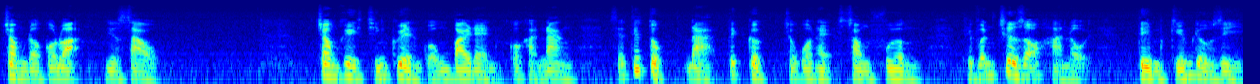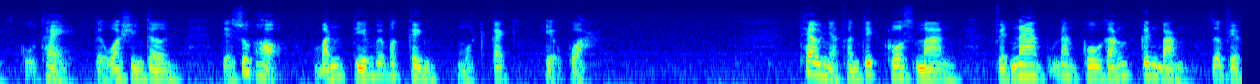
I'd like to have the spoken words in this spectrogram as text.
trong đó có đoạn như sau. Trong khi chính quyền của ông Biden có khả năng sẽ tiếp tục đả tích cực trong quan hệ song phương, thì vẫn chưa rõ Hà Nội tìm kiếm điều gì cụ thể từ Washington để giúp họ bắn tiếng với Bắc Kinh một cách hiệu quả. Theo nhà phân tích Grossman, Việt Nam cũng đang cố gắng cân bằng giữa việc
